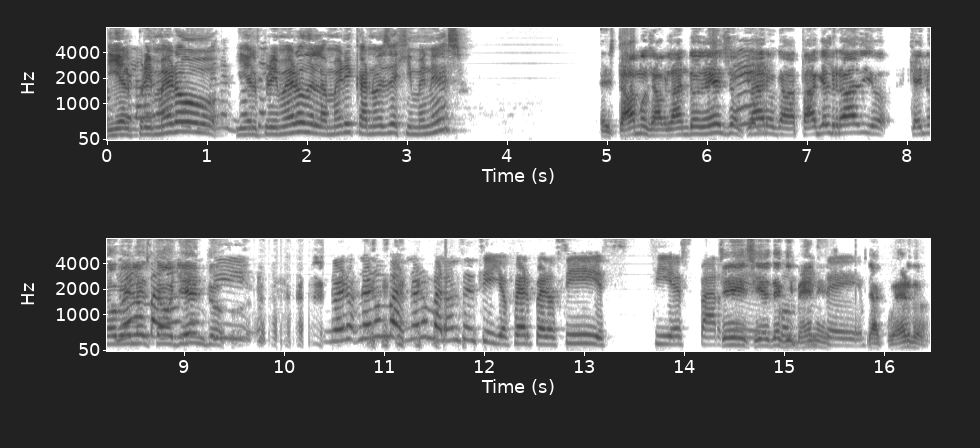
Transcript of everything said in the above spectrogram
¿Y el primero, Jiménez y no el sé- primero del América no es de Jiménez? Estábamos hablando de eso, claro, que apague el radio, que no novela un está oyendo. No era, no era un, no era un balón sencillo, Fer, pero sí, sí es parte. Sí, sí, es de Jiménez, de acuerdo.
